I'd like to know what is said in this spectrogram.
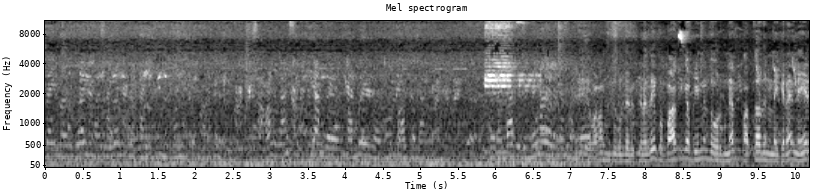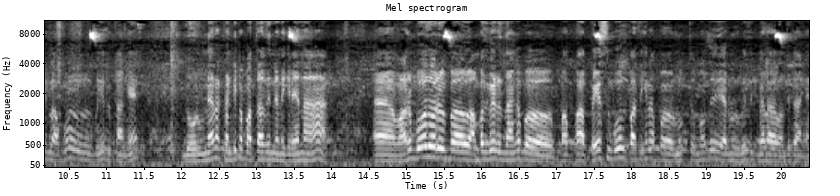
ஃபஸ்ட் டைம் வரும்போது நம்ம சைலண்டில் கைப்பிடிச்சு சாலெல்லாம் சுற்றி அந்த கம்பளைங்க வந்து பார்த்தோம் ரெண்டாவது இது மூணாவது இடம் நான் இது வளர்ந்து கொண்டு இருக்கிறது இப்போ பார்த்தீங்க அப்படின்னா இந்த ஒரு மணி நேரம் பத்தாதுன்னு நினைக்கிறேன். நேர்கள் அவ்வளோ பேர் இருக்காங்க. இந்த ஒரு மணி நேரம் கண்டிப்பாக பத்தாதுன்னு நினைக்கிறேன். ஏன்னா வரும்போது ஒரு இப்போ ஐம்பது பேர் இருந்தாங்க. இப்போ ப- ப- பேசும்போது பார்த்தீங்கன்னா இப்போ நூற்றம்பது இரநூறு பேருக்கு மேலே வந்துட்டாங்க.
